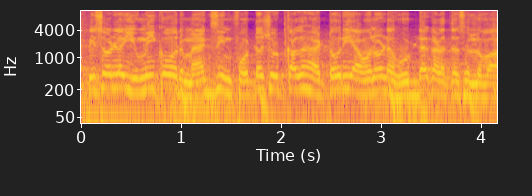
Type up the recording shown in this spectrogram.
எபிசோட்ல யுமிகோ ஒரு மேக்சின் போட்டோ ஷூட்காக ஹட்டோரி அவனோட ஹுட்ட கலத்த சொல்லுவா.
